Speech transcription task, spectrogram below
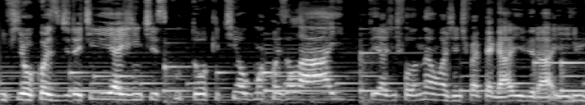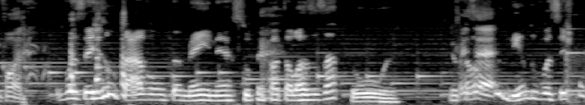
enfiou coisa direitinho e a gente escutou que tinha alguma coisa lá e a gente falou, não, a gente vai pegar e virar e ir embora. Vocês não estavam também, né, super cautelosos à toa. Eu Pois tava é. fudendo vocês com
